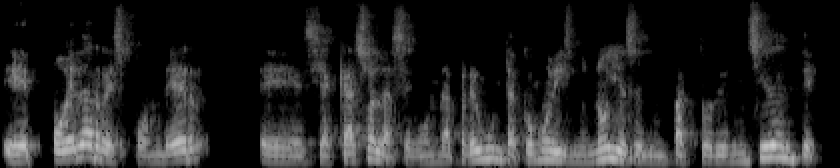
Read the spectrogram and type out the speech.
eh, pueda responder, eh, si acaso, a la segunda pregunta, ¿cómo disminuyes el impacto de un incidente?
